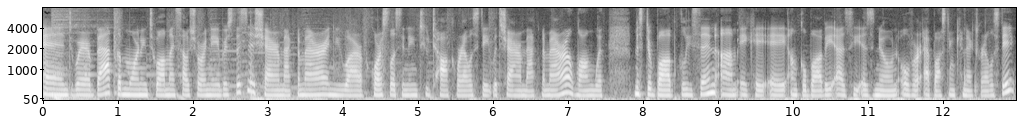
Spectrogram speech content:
And we're back. Good morning to all my South Shore neighbors. This is Sharon McNamara, and you are, of course, listening to Talk Real Estate with Sharon McNamara, along with Mr. Bob Gleason, um, aka Uncle Bobby, as he is known over at Boston Connect Real Estate.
